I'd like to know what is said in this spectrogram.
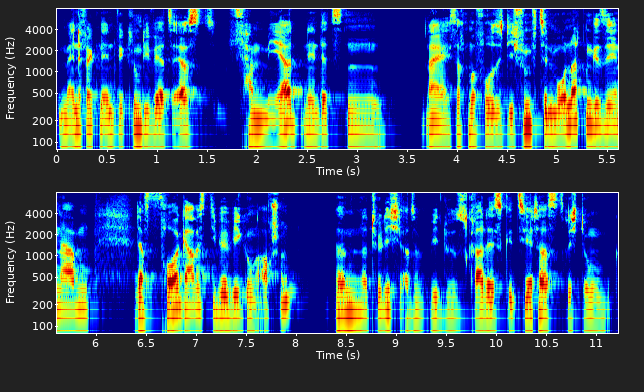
im Endeffekt eine Entwicklung, die wir jetzt erst vermehrt in den letzten, naja, ich sag mal vorsichtig, 15 Monaten gesehen haben. Davor gab es die Bewegung auch schon, ähm, natürlich, also wie du es gerade skizziert hast, Richtung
